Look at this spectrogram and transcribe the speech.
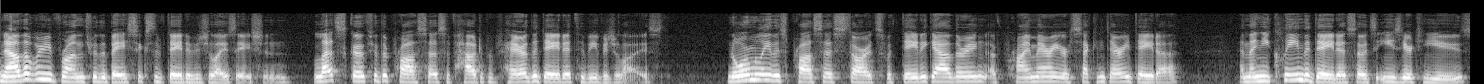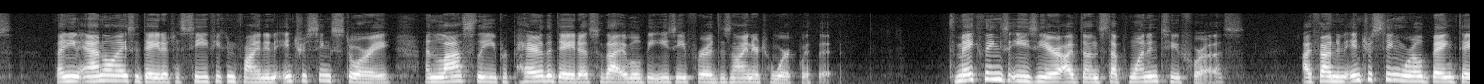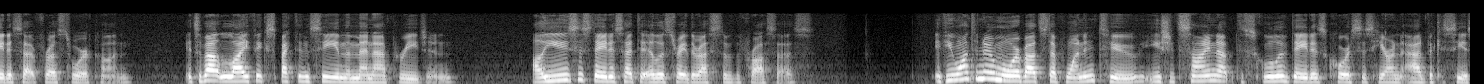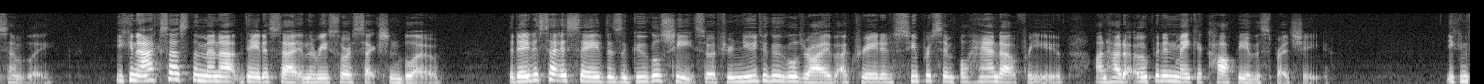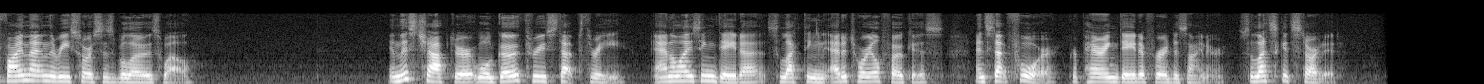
Now that we've run through the basics of data visualization, let's go through the process of how to prepare the data to be visualized. Normally this process starts with data gathering of primary or secondary data, and then you clean the data so it's easier to use. Then you analyze the data to see if you can find an interesting story, and lastly you prepare the data so that it will be easy for a designer to work with it. To make things easier, I've done step one and two for us. I found an interesting World Bank dataset for us to work on. It's about life expectancy in the MENAP region. I'll use this dataset to illustrate the rest of the process. If you want to know more about step one and two, you should sign up to School of Data's courses here on Advocacy Assembly. You can access the MENAP dataset in the resource section below. The dataset is saved as a Google Sheet, so if you're new to Google Drive, I've created a super simple handout for you on how to open and make a copy of the spreadsheet. You can find that in the resources below as well. In this chapter, we'll go through step three, analyzing data, selecting an editorial focus, and step four, preparing data for a designer. So let's get started.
